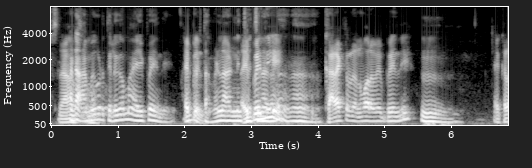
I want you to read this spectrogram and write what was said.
స్నేహం అంటే ఆమె కూడా తెలుగు అమ్మాయి అయిపోయింది. అయిపోయింది తమిళనాడు నుంచి అయిపోయింది. క్యారెక్టర్ ఇన్వాల్వ్ అయిపోయింది. ఉమ్. ఎక్కడ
